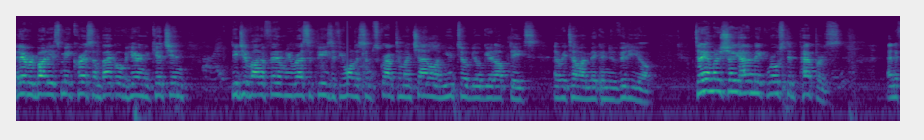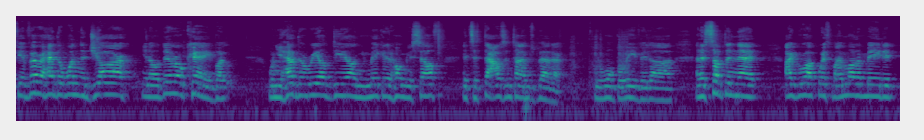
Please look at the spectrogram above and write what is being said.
Hey everybody, it's me Chris. I'm back over here in the kitchen. DiGiovanna Family Recipes. If you want to subscribe to my channel on YouTube, you'll get updates every time I make a new video. Today I'm going to show you how to make roasted peppers. And if you've ever had the one in the jar, you know, they're okay, but when you have the real deal and you make it at home yourself, it's a thousand times better. You won't believe it. Uh, and it's something that I grew up with. My mother made it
